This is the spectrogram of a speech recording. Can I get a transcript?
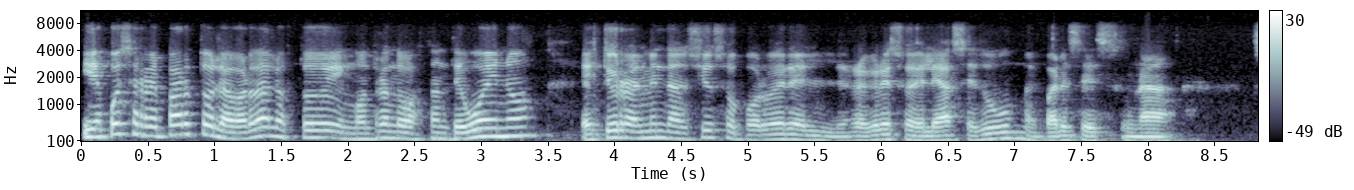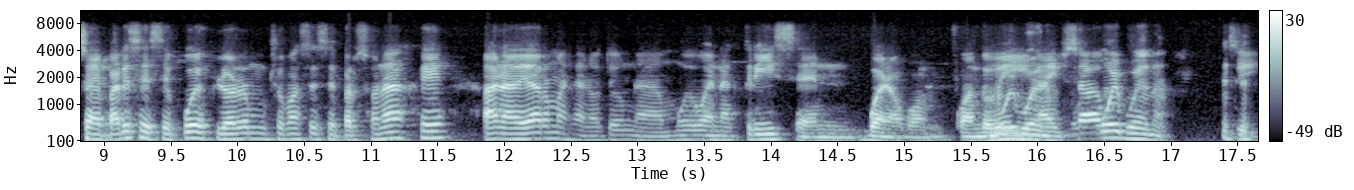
y después el reparto, la verdad lo estoy encontrando bastante bueno. Estoy realmente ansioso por ver el regreso de Lea Seydoux, me parece es una... O sea, me parece que se puede explorar mucho más ese personaje. Ana de Armas la noté una muy buena actriz en, bueno, con, cuando Muy vi buena, Knives Out. muy buena. Sí.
